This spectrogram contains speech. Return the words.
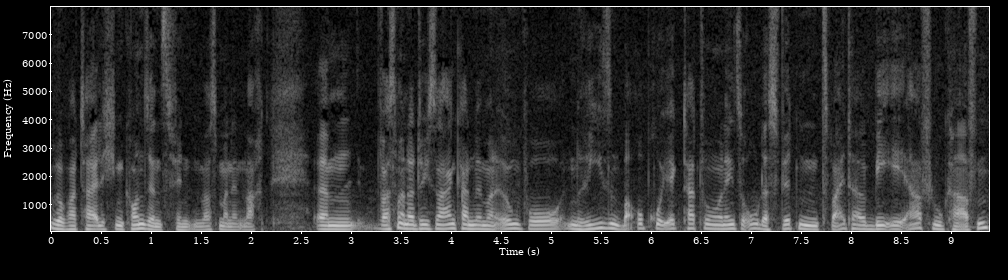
überparteilichen Konsens finden, was man denn macht. Ähm, was man natürlich sagen kann, wenn man irgendwo ein riesen Bauprojekt hat, wo man denkt, so, oh, das wird ein zweiter BER-Flughafen,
